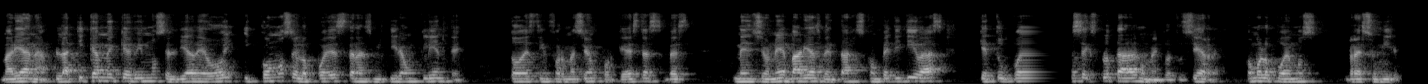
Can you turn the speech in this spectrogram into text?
Mariana, platícame qué vimos el día de hoy y cómo se lo puedes transmitir a un cliente toda esta información, porque esta es, mencioné varias ventajas competitivas que tú puedes explotar al momento de tu cierre. ¿Cómo lo podemos resumir?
